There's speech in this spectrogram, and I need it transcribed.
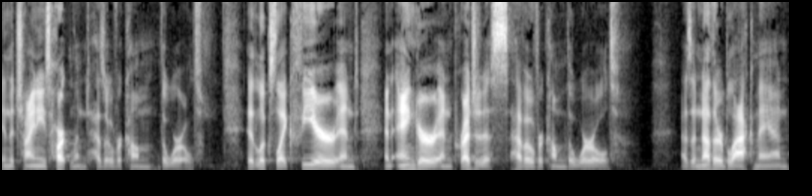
in the Chinese heartland has overcome the world. It looks like fear and, and anger and prejudice have overcome the world as another black man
